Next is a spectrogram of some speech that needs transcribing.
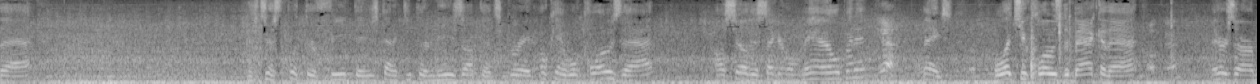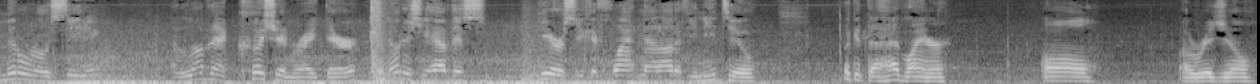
that. They just put their feet, they just kind of keep their knees up. That's great. Okay, we'll close that. I'll show the second one. May I open it? Yeah. Thanks. We'll let you close the back of that. Okay. There's our middle row seating. I love that cushion right there. Notice you have this here so you can flatten that out if you need to. Look at the headliner. All original.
